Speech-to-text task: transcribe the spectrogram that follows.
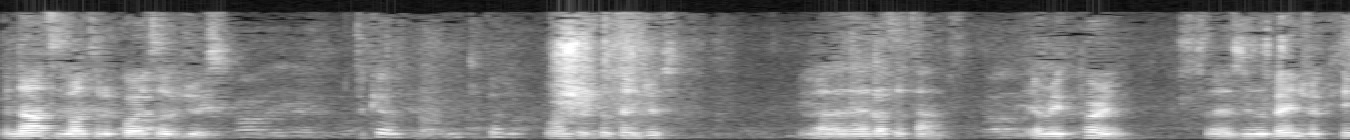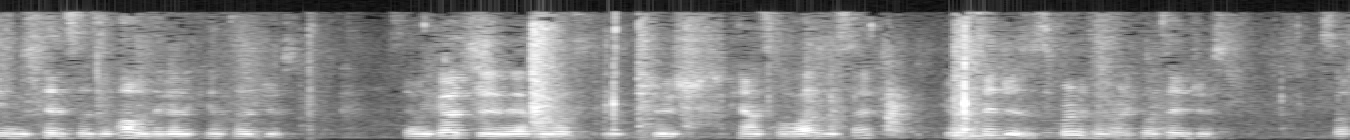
the Nazis wanted a quota of Jews to kill. They wanted to kill Jews. Uh, they had lots of times. Every Purim. So as in revenge for killing the ten sons of Haman, they're going to kill ten Jews. So we go to whoever the Jewish council was, we say, give us ten Jews. It's Purim time, we're going to kill ten Jews. So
